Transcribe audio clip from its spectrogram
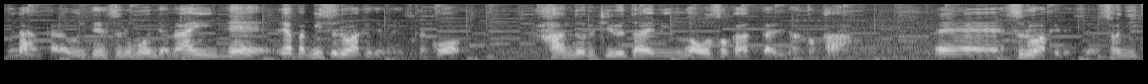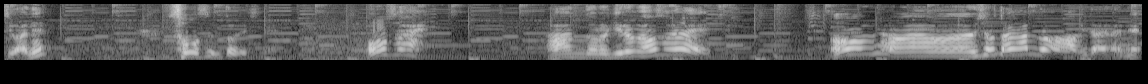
普段から運転するもんじゃないんで、やっぱミスるわけじゃないですか。こう、ハンドル切るタイミングが遅かったりだとか、えー、するわけですよ、初日はね。そうするとですね、遅いハンドル切るのが遅いおんショート上がんのみたいなね。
